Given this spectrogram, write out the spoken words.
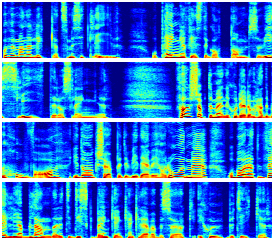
och hur man har lyckats med sitt liv. Och pengar finns det gott om, så vi sliter och slänger. Förr köpte människor det de hade behov av. Idag köper vi det vi har råd med och bara att välja blandare till diskbänken kan kräva besök i sju butiker.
